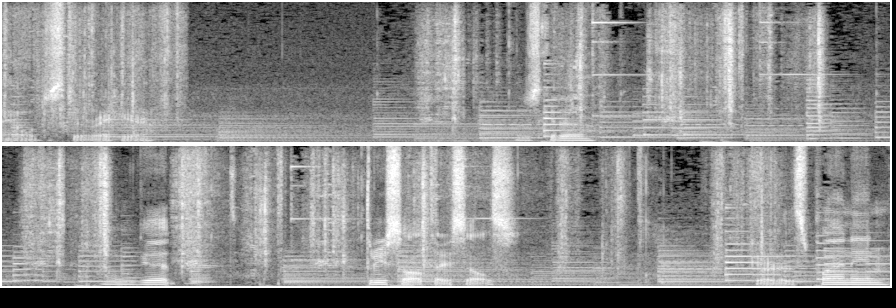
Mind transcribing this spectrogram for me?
Yeah, we'll just do it right here. We'll just get a... We'll get three solitary cells. Get rid of this planning.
